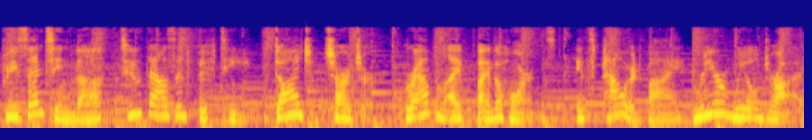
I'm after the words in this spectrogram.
Presenting the 2015 Dodge Charger. Grab life by the horns. It's powered by rear wheel drive,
